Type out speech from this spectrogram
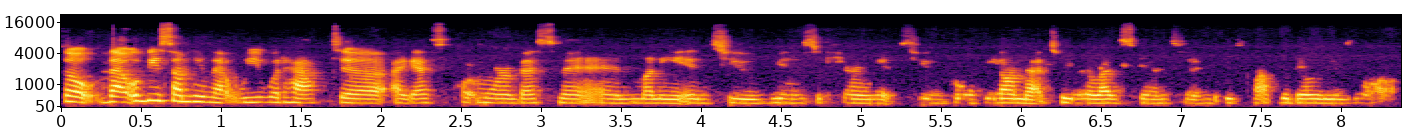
So that would be something that we would have to, I guess, put more investment and money into really securing it to go beyond that two-year lifespan to increase profitability as well.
